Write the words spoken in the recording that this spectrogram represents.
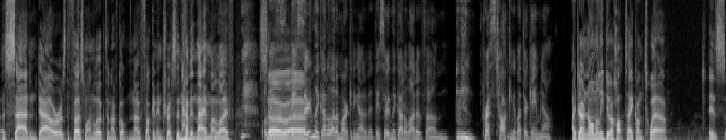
as sad and dour as the first one looked, and I've got no fucking interest in having that in my life. Well, so they, they uh, certainly got a lot of marketing out of it. They certainly got a lot of um, press talking about their game now. I don't normally do a hot take on Twitter, is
